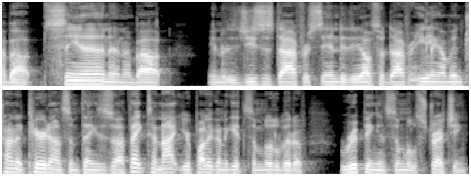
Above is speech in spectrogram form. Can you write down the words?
about sin and about, you know, did Jesus die for sin? Did he also die for healing? I've been trying to tear down some things. So I think tonight you're probably going to get some little bit of ripping and some little stretching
